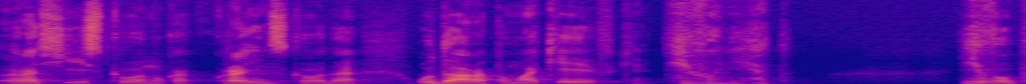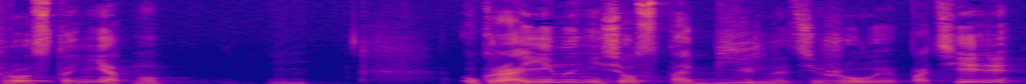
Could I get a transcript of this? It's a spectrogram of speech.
российского, ну как украинского, да, удара по Макеевке. Его нет. Его просто нет. Ну, Украина несет стабильно тяжелые потери,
